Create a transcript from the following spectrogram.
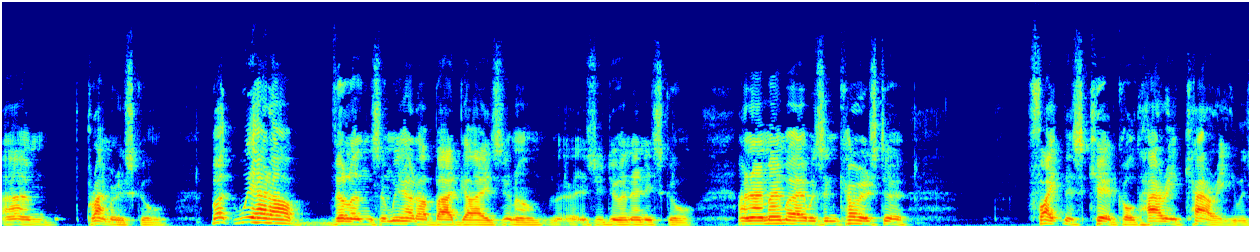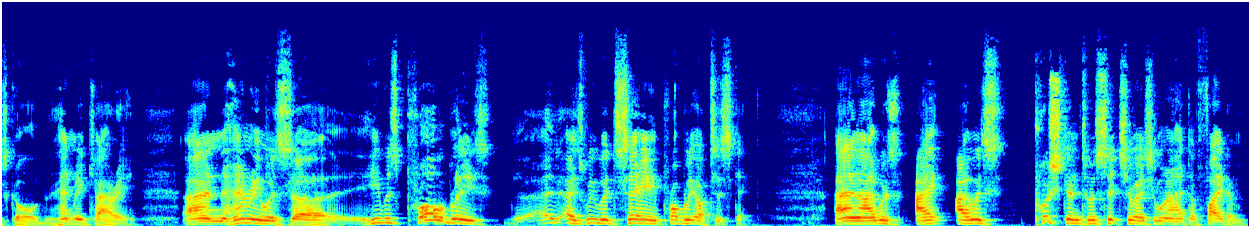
um, primary school. But we had our villains and we had our bad guys, you know, as you do in any school. And I remember I was encouraged to fight this kid called Harry Carey, he was called, Henry Carey. And Henry was, uh, he was probably, as we would say, probably autistic. And I was, I, I was pushed into a situation where I had to fight him.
